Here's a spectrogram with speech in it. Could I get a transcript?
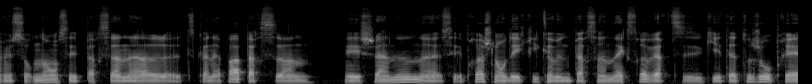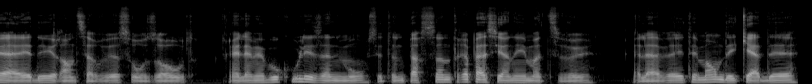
Un surnom, c'est personnel, tu connais pas personne, et Shannon, euh, ses proches l'ont décrit comme une personne extravertie qui était toujours prête à aider et rendre service aux autres. Elle aimait beaucoup les animaux, c'était une personne très passionnée et motivée. Elle avait été membre des cadets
